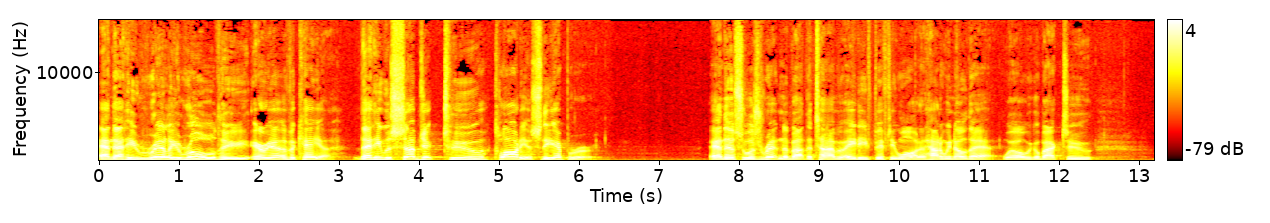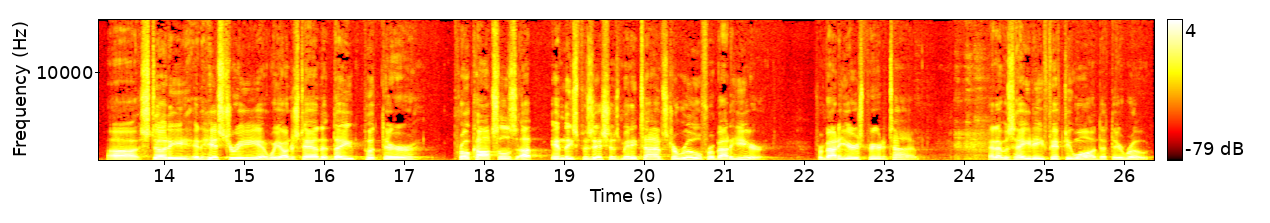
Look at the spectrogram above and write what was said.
and that he really ruled the area of Achaia that he was subject to Claudius, the emperor. And this was written about the time of AD 51. And how do we know that? Well, we go back to uh, study in history, and we understand that they put their proconsuls up in these positions many times to rule for about a year, for about a year's period of time. And it was AD 51 that they wrote.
